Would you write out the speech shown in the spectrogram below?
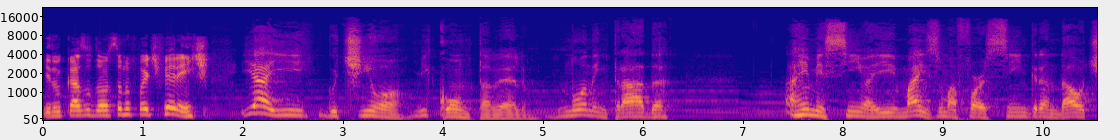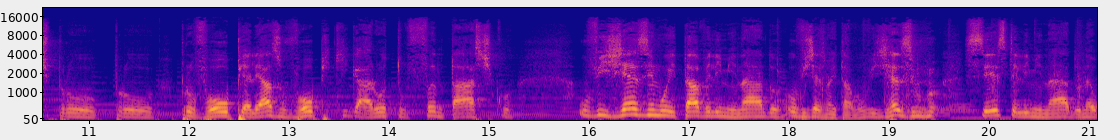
E no caso do Donaldson não foi diferente. E aí, Gutinho, me conta, velho. Nona entrada. Arremessinho aí, mais uma forcinha, grand out pro, pro, pro Volpe. Aliás, o Volpe, que garoto fantástico. O 28 eliminado, o 28 o 26 eliminado, né? O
